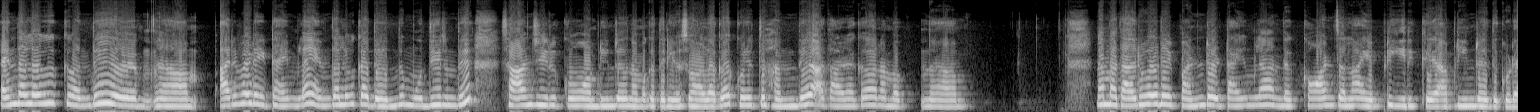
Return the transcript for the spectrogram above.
எந்த அளவுக்கு வந்து அறுவடை டைமில் எந்த அளவுக்கு அது வந்து முதிர்ந்து சாஞ்சு இருக்கும் அப்படின்றது நமக்கு தெரியும். ஸோ அழகாக குறித்து வந்து அது அழகாக நம்ம நம்ம அதை அறுவடை பண்ணுற டைமில் அந்த கார்ன்ஸ் எல்லாம் எப்படி இருக்குது அப்படின்றது கூட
